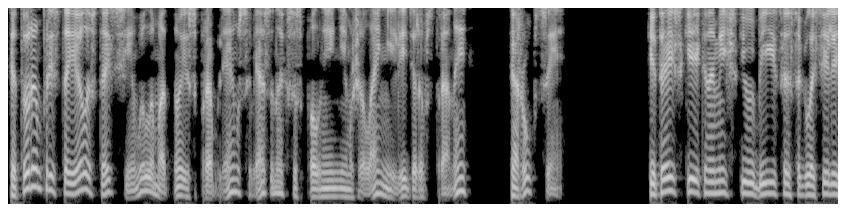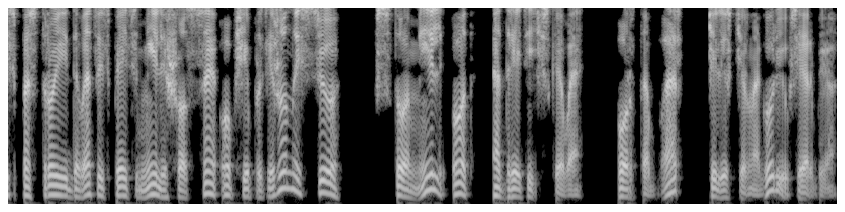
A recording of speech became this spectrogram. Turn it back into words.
которым предстояло стать символом одной из проблем, связанных с исполнением желаний лидеров страны – коррупции. Китайские экономические убийцы согласились построить 25 миль шоссе общей протяженностью в 100 миль от Адриатического порта Бар через Черногорию в Сербию.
